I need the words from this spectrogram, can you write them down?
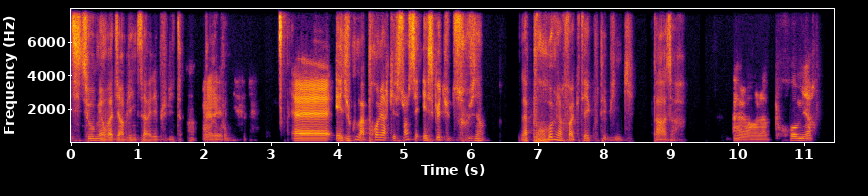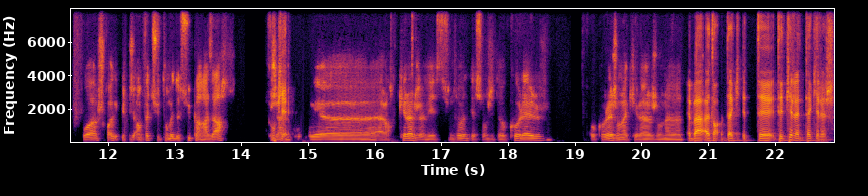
182, mais on va dire Blink, ça va aller plus vite. hein. Euh, et du coup, ma première question, c'est est-ce que tu te souviens la première fois que tu as écouté Blink par hasard? Alors, la première fois, je crois que, en fait, je suis tombé dessus par hasard. Ok. Euh, alors, quel âge j'avais? C'est une très bonne question. J'étais au collège. Au collège, on a quel âge? On a... Eh bah, attends, t'as- quel, quel âge?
